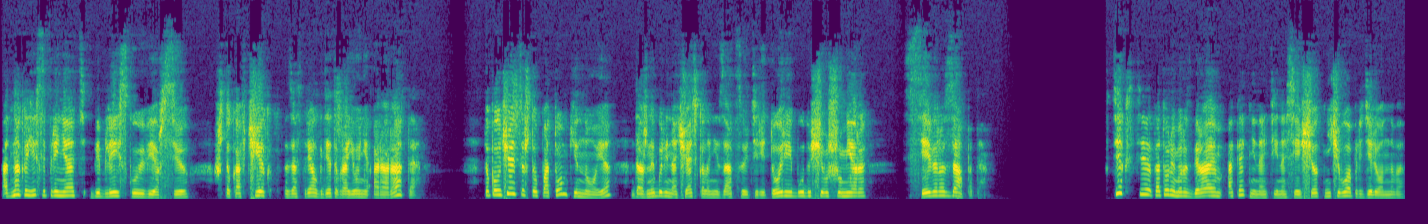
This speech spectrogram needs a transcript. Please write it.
Однако, если принять библейскую версию – что ковчег застрял где-то в районе Арарата, то получается, что потомки Ноя должны были начать колонизацию территории будущего Шумера с северо-запада. В тексте, который мы разбираем, опять не найти на сей счет ничего определенного.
